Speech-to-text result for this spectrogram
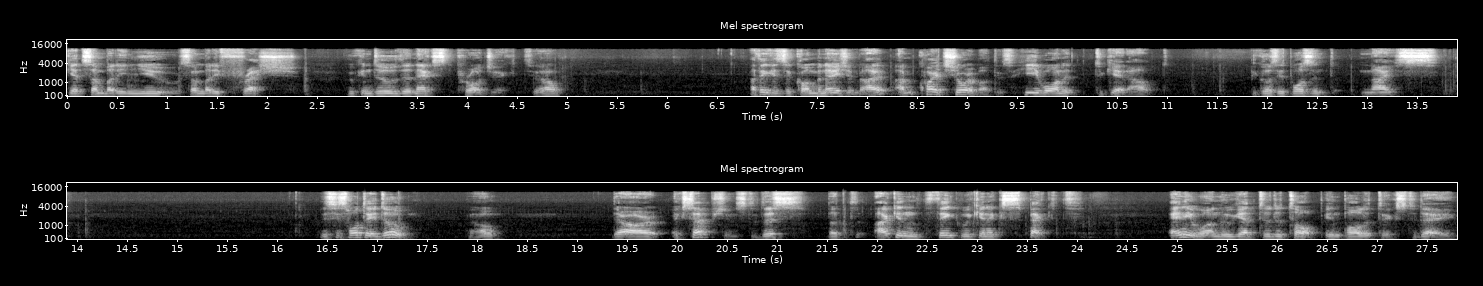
get somebody new, somebody fresh, who can do the next project. You know. I think it's a combination. But I, I'm quite sure about this. He wanted to get out because it wasn't nice. This is what they do. You know there are exceptions to this, but I can think we can expect anyone who get to the top in politics today,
